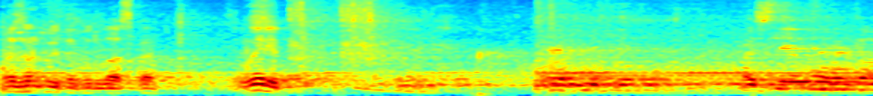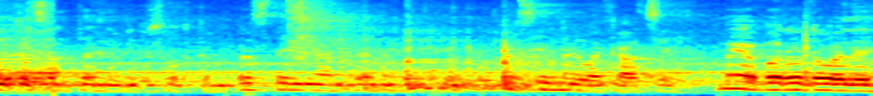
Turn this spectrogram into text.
Презентуйте, будь ласка, виріб. Пассивные радиолокации антеннами высотками, простыми антеннами пассивной локации. Мы оборудовали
